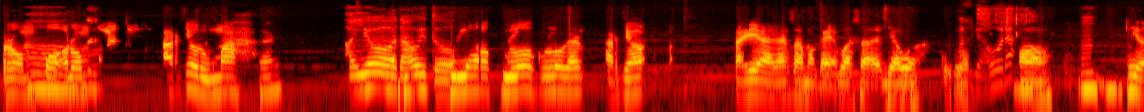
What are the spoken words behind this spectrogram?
rompo Oh. rompo itu artinya rumah kan Ayo, tahu itu. kulo kulo kulo kan artinya saya kan sama kayak bahasa Jawa kulo Jawa dah. oh Mm. Iya.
